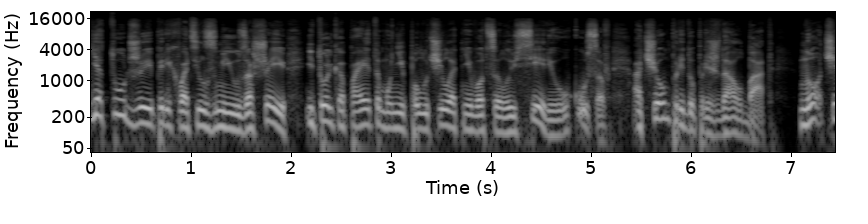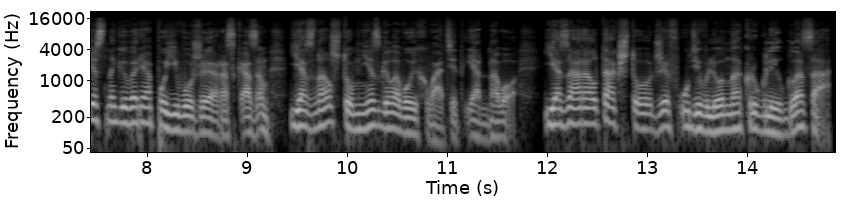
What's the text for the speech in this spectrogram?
Я тут же перехватил змею за шею и только поэтому не получил от него целую серию укусов, о чем предупреждал Бат. Но, честно говоря, по его же рассказам, я знал, что мне с головой хватит и одного. Я заорал так, что Джефф удивленно округлил глаза.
